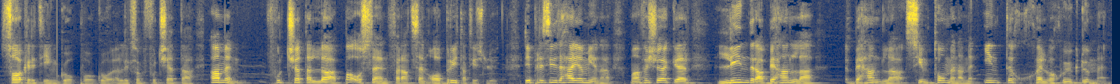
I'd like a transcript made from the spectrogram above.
saker och ting gå på, gå, liksom fortsätta, ja men fortsätta löpa och sen för att sen avbryta till slut. Det är precis det här jag menar. Man försöker lindra, behandla behandla symptomen men inte själva sjukdomen.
